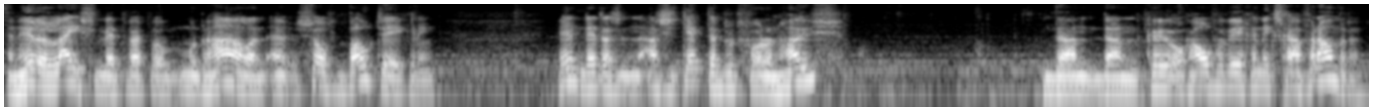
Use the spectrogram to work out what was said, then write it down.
een hele lijst met wat we moeten halen, en zoals bouwtekening. Net als een architect dat doet voor een huis, dan, dan kun je ook halverwege niks gaan veranderen.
